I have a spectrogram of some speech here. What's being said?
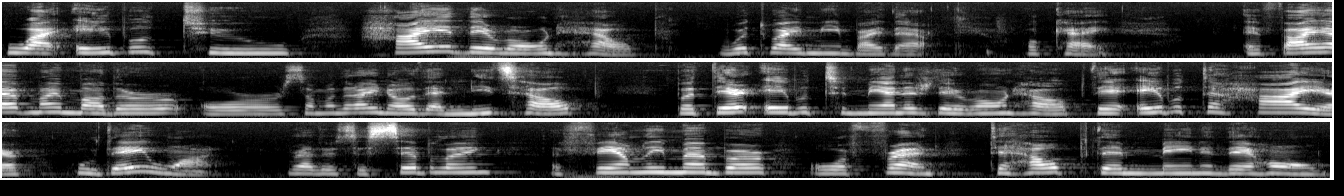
who are able to hire their own help. What do I mean by that? Okay, if I have my mother or someone that I know that needs help, but they're able to manage their own help, they're able to hire who they want, whether it's a sibling, a family member, or a friend, to help them maintain their home.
